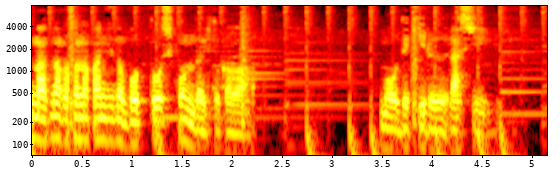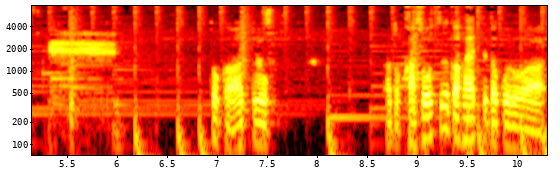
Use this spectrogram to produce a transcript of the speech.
まあなんかそんな感じのボットを仕込んだりとかは、もうできるらしい。えとか、あとあと仮想通貨流行ってた頃は、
